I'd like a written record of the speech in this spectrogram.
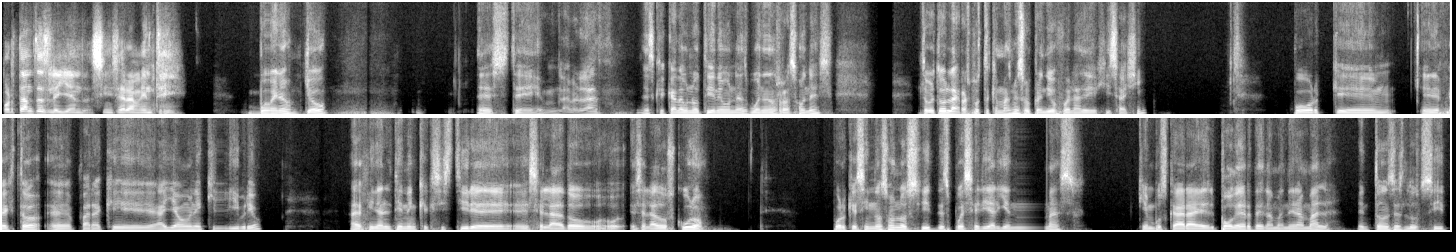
por tantas leyendas, sinceramente. Bueno, yo, este, la verdad es que cada uno tiene unas buenas razones. Sobre todo la respuesta que más me sorprendió fue la de Hisashi, porque en efecto, eh, para que haya un equilibrio, al final tienen que existir eh, ese lado, ese lado oscuro, porque si no son los Sith, después sería alguien más quien buscara el poder de la manera mala. Entonces los Sith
